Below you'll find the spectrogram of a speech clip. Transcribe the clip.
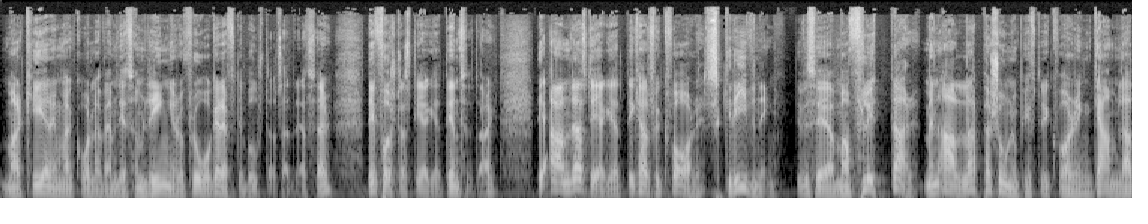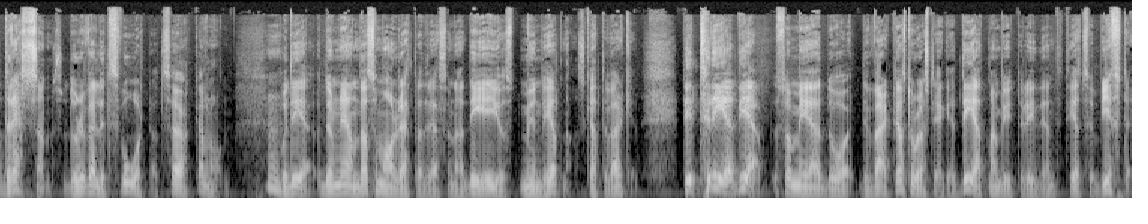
markering. Man kollar vem det är som ringer och frågar efter bostadsadresser. Det är första steget, det är inte så starkt. Det andra steget, det kallas för kvarskrivning. Det vill säga man flyttar men alla personuppgifter är kvar i den gamla adressen. Så då är det väldigt svårt att söka någon. Och det, de enda som har rättadresserna det är just myndigheterna, Skatteverket. Det tredje som är då det verkliga stora steget det är att man byter identitetsuppgifter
